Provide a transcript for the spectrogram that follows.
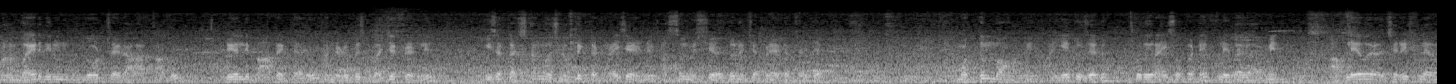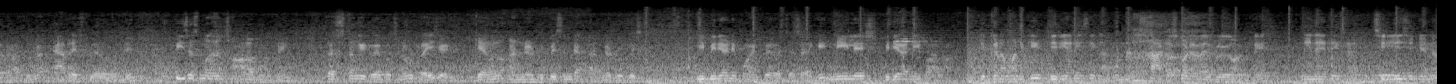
మనం బయట తిని రోడ్ సైడ్ అలా కాదు. రియల్లీ బాగా పెట్టారు. Hundred rupees budget friendly. ఈసారి ఖచ్చితంగా వచ్చినప్పుడు ఇక్కడ ట్రై చేయండి. అస్సలు మిస్ చేయొద్దు. నేను చెప్పిన ఐటమ్స్ అయితే. మొత్తం బాగుంది. ఏ టు జెడ్ కొద్దిగా రైస్ ఒకటే ఫ్లేవర్ ఐ మీన్ ఆ ఫ్లేవర్ చెరీష్ ఫ్లేవర్ కాకుండా యావరేజ్ ఫ్లేవర్ ఉంది. పీసెస్ మాత్రం చాలా బాగున్నాయి. ఖచ్చితంగా ఇటువైపు వచ్చినప్పుడు ట్రై చేయండి. కేవలం హండ్రెడ్ రూపీస్ ఉంటే హండ్రెడ్ రూపీస్ ఈ బిర్యానీ పాయింట్ పేరు వచ్చేసరికి నీలేష్ బిర్యానీ వాలా. ఇక్కడ మనకి బిర్యానీసే కాకుండా స్టార్టర్స్ కూడా అవైలబుల్గా ఉంటాయి నేనైతే ఇక్కడ చిల్లీ చికెన్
